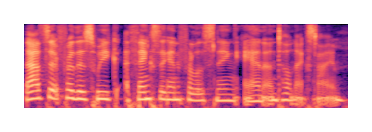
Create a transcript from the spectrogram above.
That's it for this week. Thanks again for listening, and until next time.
